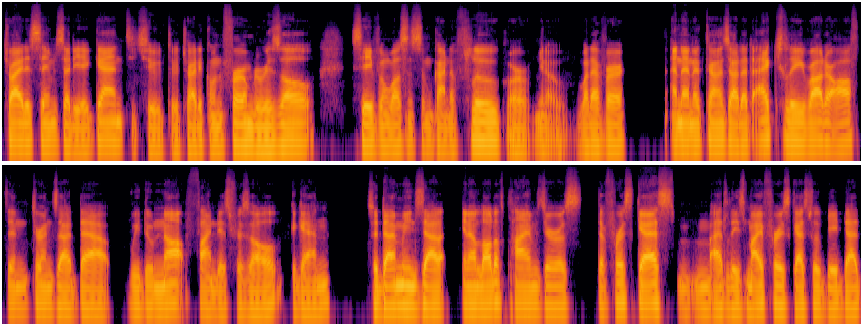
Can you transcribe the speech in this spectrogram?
try the same study again to, to to try to confirm the result, see if it wasn't some kind of fluke or you know whatever. And then it turns out that actually, rather often, turns out that we do not find this result again. So that means that in a lot of times, there's the first guess, at least my first guess would be that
